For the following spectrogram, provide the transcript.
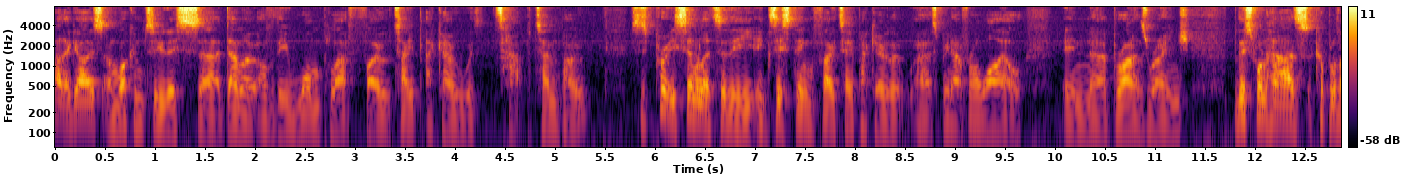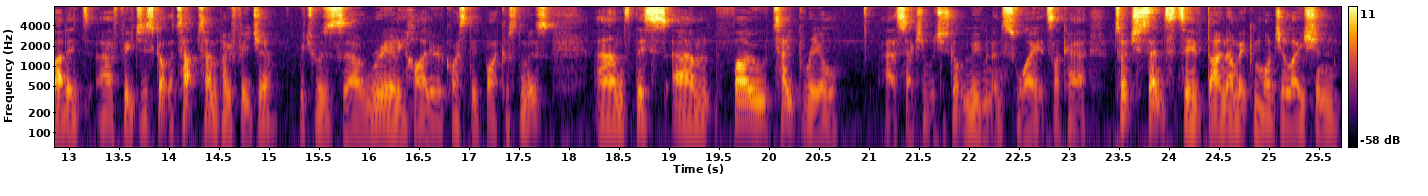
Hello guys and welcome to this uh, demo of the Wampler Faux Tape Echo with Tap Tempo. This is pretty similar to the existing Faux Tape Echo that's uh, been out for a while in uh, Brian's range. But this one has a couple of added uh, features. It's got the Tap Tempo feature which was uh, really highly requested by customers and this um, faux tape reel uh, section which has got the movement and sway. It's like a touch sensitive dynamic modulation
